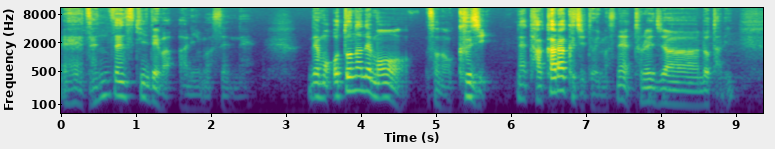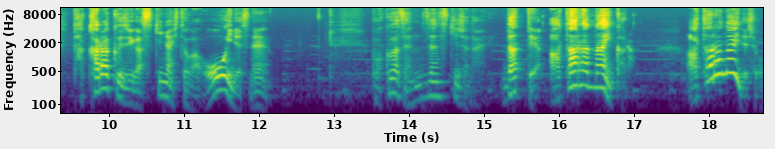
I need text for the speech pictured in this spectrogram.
えー、全然好きではありませんね。でも大人でもそのくじ。ね宝くじと言いますね。トレジャーロタリー。宝くじが好きな人が多いですね。僕は全然好きじゃない。だって当たらないから。当たらないでしょ。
